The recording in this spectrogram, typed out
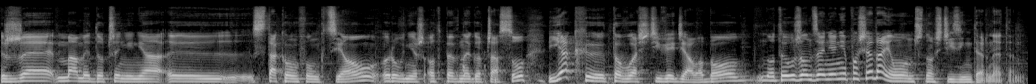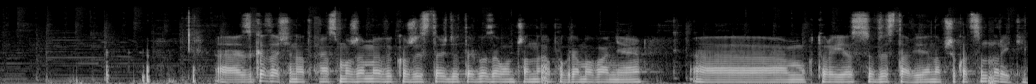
że mamy do czynienia y, z taką funkcją również od pewnego czasu. Jak to właściwie działa? Bo no, te urządzenia nie posiadają łączności z internetem. E, zgadza się, natomiast możemy wykorzystać do tego załączone oprogramowanie, które jest w zestawie, na przykład Sonority.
